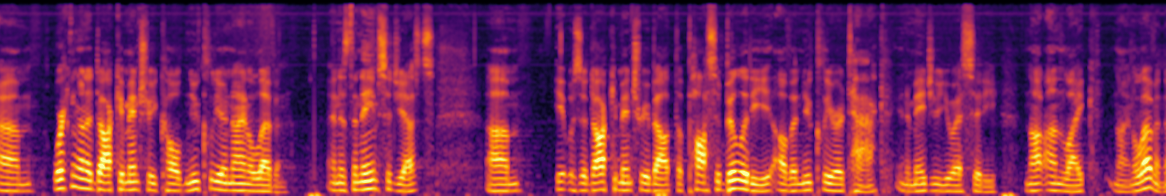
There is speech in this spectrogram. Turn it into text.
um, working on a documentary called Nuclear 9-11. And as the name suggests, um, it was a documentary about the possibility of a nuclear attack in a major U.S. city, not unlike 9-11.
